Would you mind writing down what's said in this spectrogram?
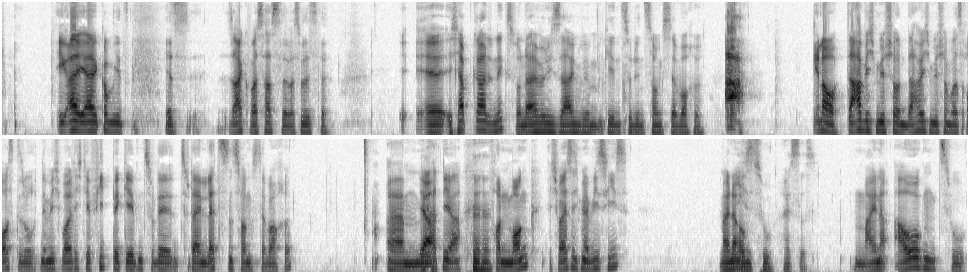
Egal, ja, komm, jetzt, jetzt sag, was hast du, was willst du? äh, ich habe gerade nichts, von daher würde ich sagen, wir gehen zu den Songs der Woche. Ah! Genau, da habe ich mir schon, da habe ich mir schon was rausgesucht. Nämlich wollte ich dir Feedback geben zu, de, zu deinen letzten Songs der Woche. Ähm, Wir Ja. hatten ja von Monk, ich weiß nicht mehr, wie es hieß, Meine Augen zu, heißt es. meine Augen zu.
